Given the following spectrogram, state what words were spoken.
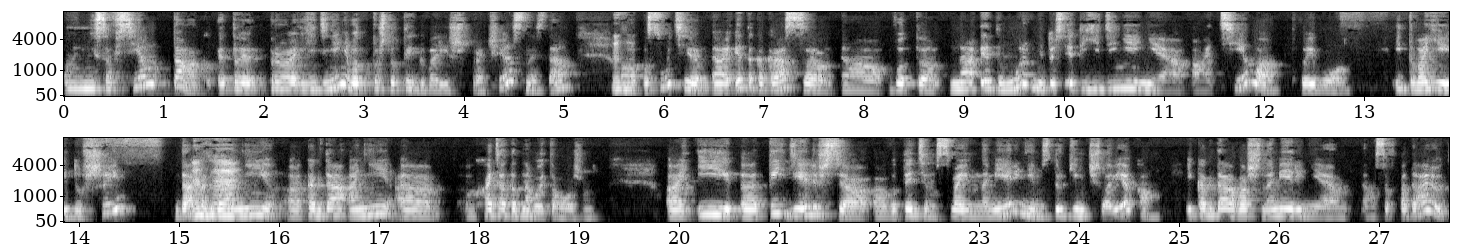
не совсем так. Это про единение, вот то, что ты говоришь про честность, да, э, по сути, э, это как раз э, вот на этом уровне, то есть это единение э, тела твоего и твоей души, да, mm-hmm. когда они, а, когда они а, хотят одного и того же. А, и э, ты делишься вот этим своим намерением с другим человеком, и когда ваши намерения совпадают,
